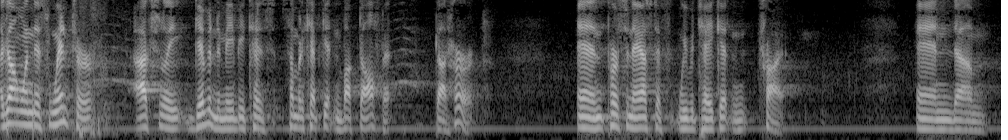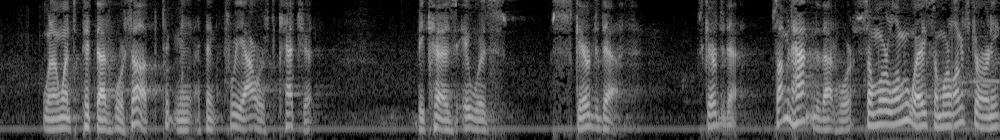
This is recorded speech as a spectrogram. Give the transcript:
I got one this winter actually given to me because somebody kept getting bucked off it, got hurt. And person asked if we would take it and try it. And um, when I went to pick that horse up, it took me, I think, three hours to catch it because it was scared to death. Scared to death. Something happened to that horse somewhere along the way, somewhere along its journey,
